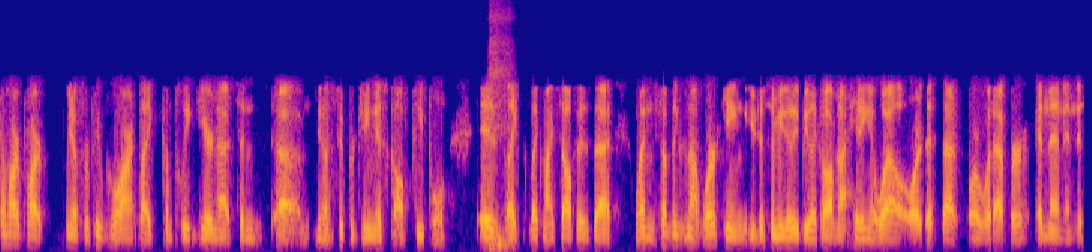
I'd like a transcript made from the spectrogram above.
the hard part you know, for people who aren't like complete gear nuts and um, you know, super genius golf people is like like myself is that when something's not working, you just immediately be like, Oh, I'm not hitting it well or this, that or whatever. And then in this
